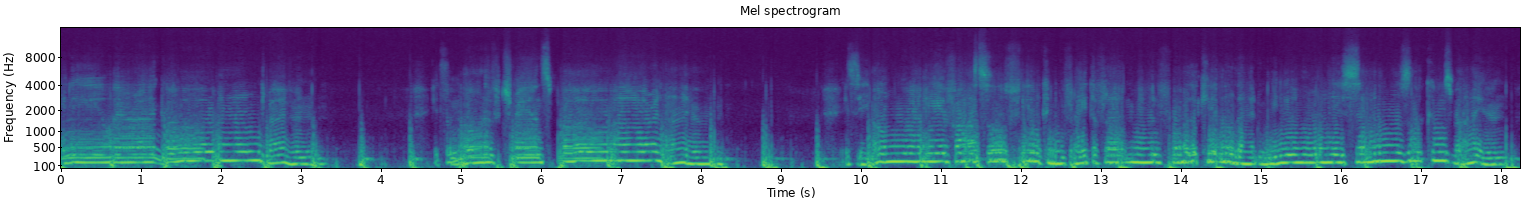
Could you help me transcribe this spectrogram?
Anywhere I go, I'm driving. It's the mode of transport or an iron. It's the only way fossil fuel can inflate the flat man for the kill. That wheel only sells look who's buying.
